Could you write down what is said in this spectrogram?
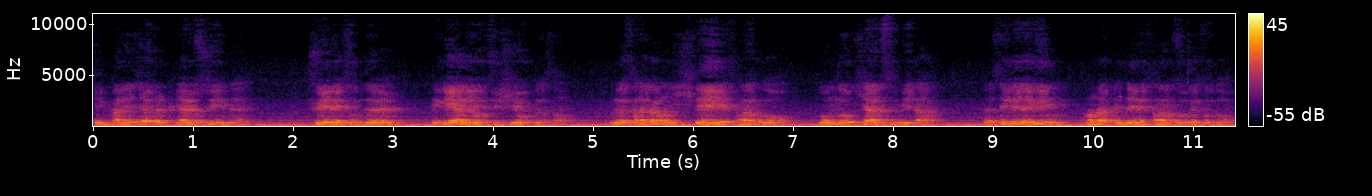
심판의 재앙을 피할 수 있는 주의 백성들 되게 하여 주시옵소서. 우리가 살아가는 이 시대의 상황도 녹록지 않습니다. 전 세계적인 코로나 팬데믹 상황 속에서도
